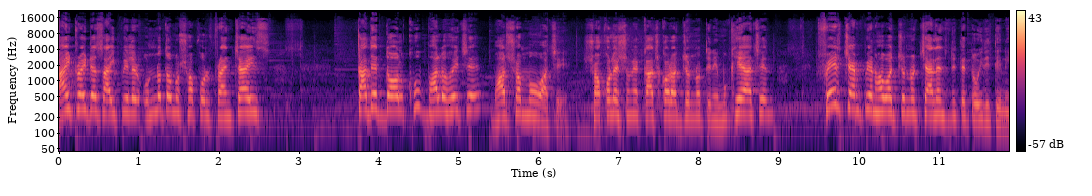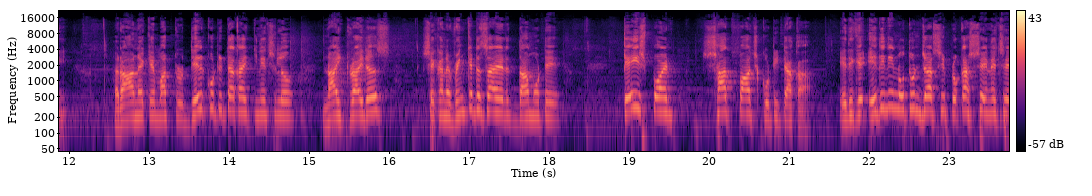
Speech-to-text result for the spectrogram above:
নাইট রাইডার্স আইপিএলের অন্যতম সফল ফ্র্যাঞ্চাইজ তাদের দল খুব ভালো হয়েছে, ভারসাম্যও আছে। সকলের সঙ্গে কাজ করার জন্য তিনি মুখিয়ে আছেন। ফের চ্যাম্পিয়ন হওয়ার জন্য চ্যালেঞ্জ নিতে তৈরি তিনি। রাহানেকে মাত্র দেড় কোটি টাকায় কিনেছিল নাইট রাইডার্স। সেখানে ভেঙ্কটেশ আয়ের দাম ওঠে তেইশ পয়েন্ট সাত পাঁচ কোটি টাকা। এদিকে এদিনই নতুন জার্সি প্রকাশ্যে এনেছে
